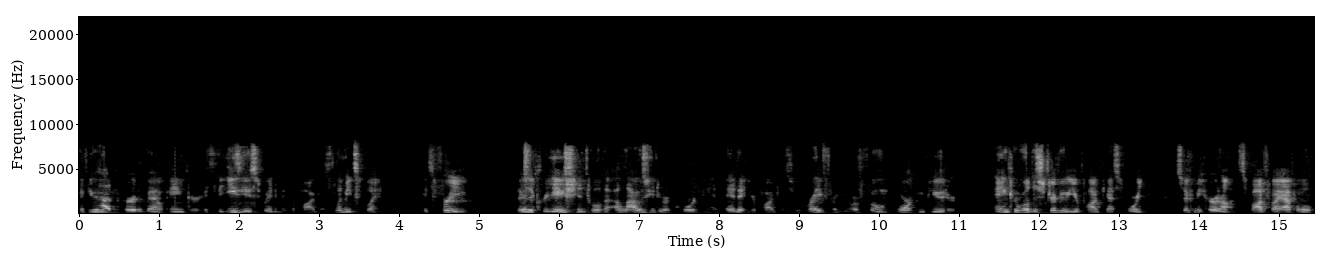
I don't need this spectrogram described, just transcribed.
If you hadn't heard about Anchor, it's the easiest way to make a podcast. Let me explain. It's free. There's a creation tool that allows you to record and edit your podcast right from your phone or computer. Anchor will distribute your podcast for you, so it can be heard on Spotify, Apple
